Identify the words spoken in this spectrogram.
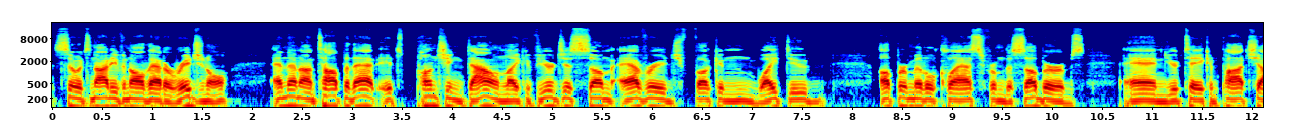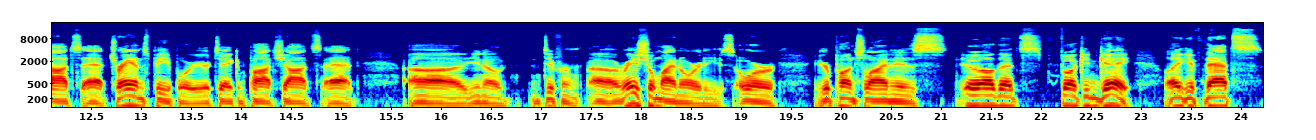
so it's not even all that original. And then on top of that, it's punching down. Like, if you're just some average fucking white dude, upper middle class from the suburbs, and you're taking pot shots at trans people or you're taking pot shots at uh, you know different uh, racial minorities or your punchline is oh that's fucking gay Like if that's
